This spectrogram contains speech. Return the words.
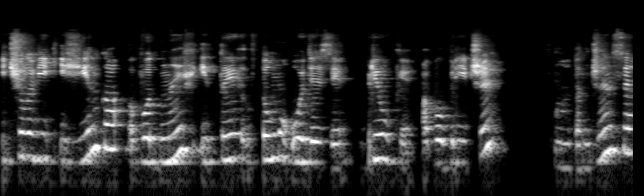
і чоловік, і жінка в одних і тих в тому одязі брюки або бріджі, там джинси,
